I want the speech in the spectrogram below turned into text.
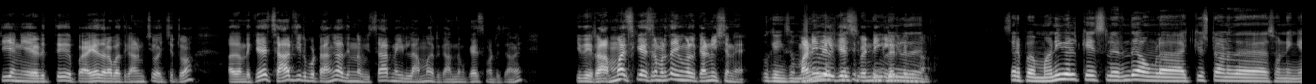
டிஎன்ஏ எடுத்து இப்போ ஹைதராபாத்துக்கு அனுப்பிச்சு வச்சுட்டோம். அது அந்த கேஸ் சார்ஜ் போட்டாங்க. அது இன்னும் விசாரணை இல்லாமல் இருக்குது அந்த கேஸ் மட்டும் இது அம்மாசி கேஸ் மட்டும் தான் இவங்களுக்கு கன்விஷனு ஓகேங்க சார். மணிவேல் கேஸ் பெண்டிங்கில் இருக்குது. சார் இப்போ மணிவேல் கேஸ்லேருந்து அவங்கள அக்யூஸ்ட் ஆனதை சொன்னீங்க.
